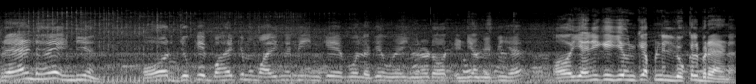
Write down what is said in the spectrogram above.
ब्रांड है इंडियन और जो कि बाहर के ममालिक में भी इनके वो लगे हुए हैं यूनिट और इंडिया में भी है। और यानी कि ये उनके अपने लोकल ब्रांड है।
